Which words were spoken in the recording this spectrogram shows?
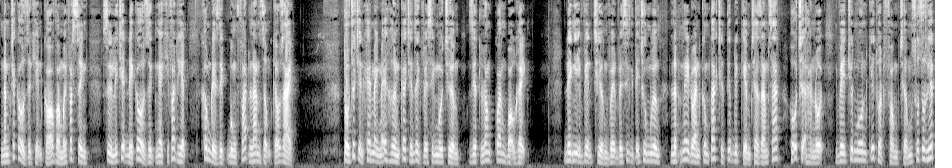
nắm chắc các ổ dịch hiện có và mới phát sinh, xử lý triệt để các ổ dịch ngay khi phát hiện, không để dịch bùng phát lan rộng kéo dài. Tổ chức triển khai mạnh mẽ hơn các chiến dịch vệ sinh môi trường, diệt loang quang bọ gậy. Đề nghị Viện trưởng Viện Vệ sinh Y tế Trung ương lập ngay đoàn công tác trực tiếp đi kiểm tra giám sát, hỗ trợ Hà Nội về chuyên môn kỹ thuật phòng chống sốt xuất huyết.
